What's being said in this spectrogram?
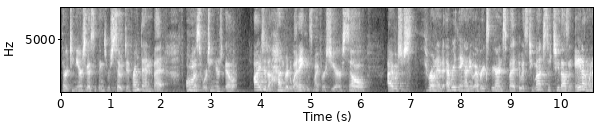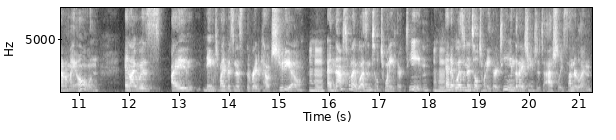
13 years ago, so things were so different then. But almost 14 years ago, I did 100 weddings my first year, so I was just thrown into everything. I knew every experience, but it was too much. So 2008, I went out on my own, and I was. I named my business the Red Couch Studio, mm-hmm. and that's what I was until 2013. Mm-hmm. And it wasn't until 2013 that I changed it to Ashley Sunderland.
